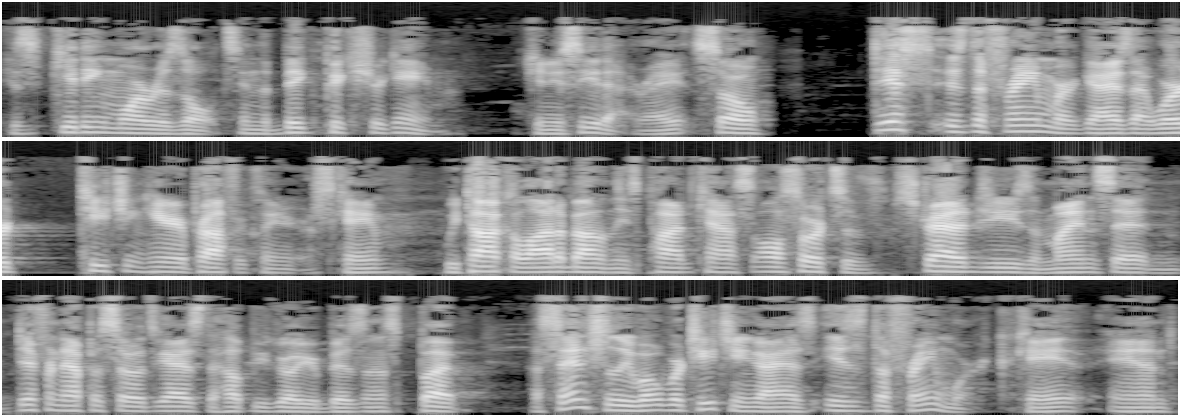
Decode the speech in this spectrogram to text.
is getting more results in the big picture game? Can you see that, right? So, this is the framework, guys, that we're teaching here at Profit Cleaners, okay? We talk a lot about on these podcasts all sorts of strategies and mindset and different episodes, guys, to help you grow your business. But essentially, what we're teaching you guys is the framework, okay? And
